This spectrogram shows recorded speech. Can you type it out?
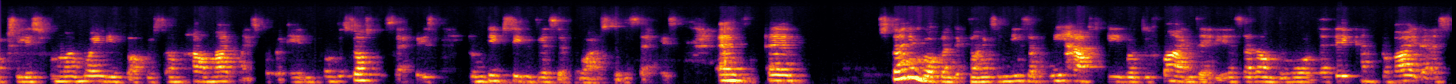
actually is mainly focused on how magma is propagating from the source to the surface, from deep-seated reservoirs to the surface. And uh, studying volcan tectonics, means that we have to be able to find areas around the world that they can provide us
